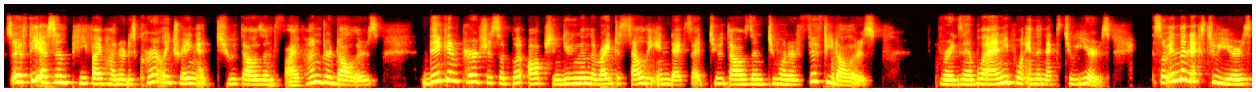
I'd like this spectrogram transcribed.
So if the S&P 500 is currently trading at $2,500, they can purchase a put option giving them the right to sell the index at $2,250 for example, at any point in the next two years. So in the next two years,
